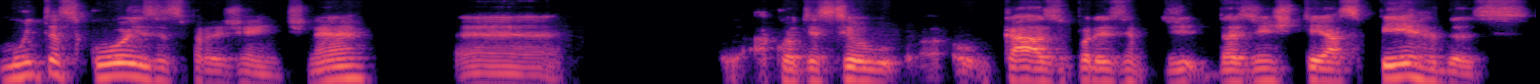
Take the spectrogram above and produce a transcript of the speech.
muitas coisas para gente né? É, aconteceu o caso por exemplo de, da gente ter as perdas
